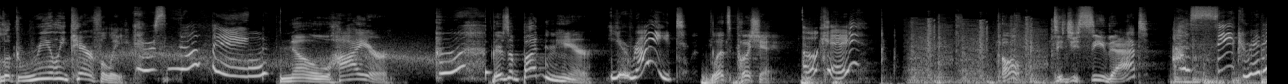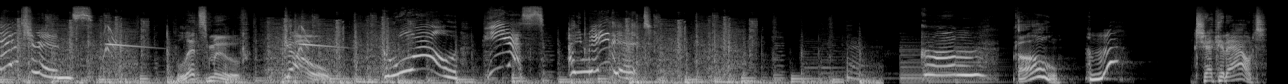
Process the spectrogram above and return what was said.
Look really carefully. There's nothing! No, higher. There's a button here. You're right! Let's push it. Okay. Oh, did you see that? A secret entrance! Let's move. Go! Whoa! Yes! I made it! Um. Oh, Hmm? check it out.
